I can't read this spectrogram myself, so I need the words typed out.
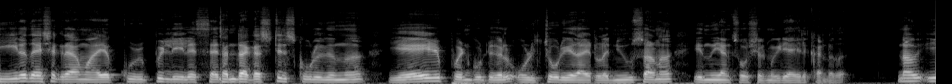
തീരദേശ ഗ്രാമമായ കുഴിപ്പിള്ളിയിലെ സെന്റ് അഗസ്റ്റിൻ സ്കൂളിൽ നിന്ന് ഏഴ് പെൺകുട്ടികൾ ഒളിച്ചോടിയതായിട്ടുള്ള ന്യൂസാണ് ഇന്ന് ഞാൻ സോഷ്യൽ മീഡിയയിൽ കണ്ടത്. ഈ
